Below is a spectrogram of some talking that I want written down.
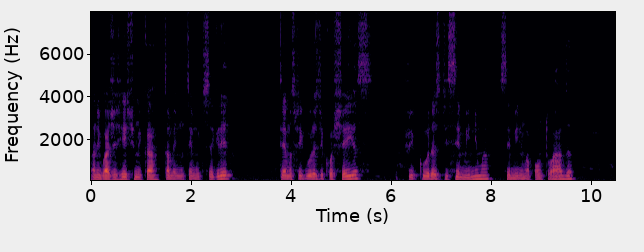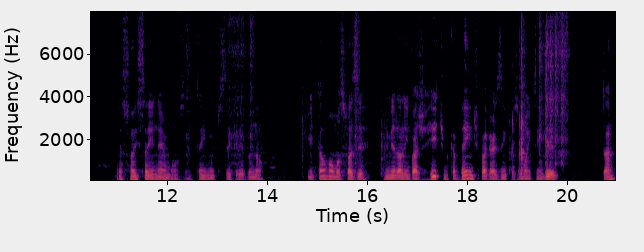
A linguagem rítmica também não tem muito segredo. Temos figuras de cocheias, figuras de semínima, semínima pontuada. É só isso aí, né, irmãos? Não tem muito segredo, não. Então vamos fazer primeiro a linguagem rítmica, bem devagarzinho para os irmãos entenderem, tá?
